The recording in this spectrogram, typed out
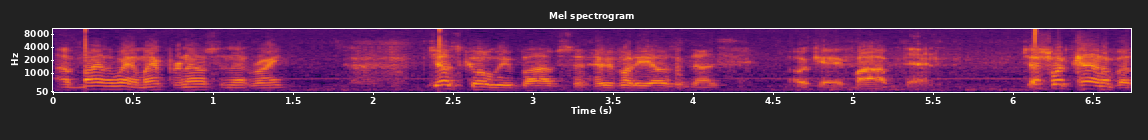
Uh, by the way, am I pronouncing that right? Just call me Bob, so everybody else does. Okay, Bob then. Just what kind of a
